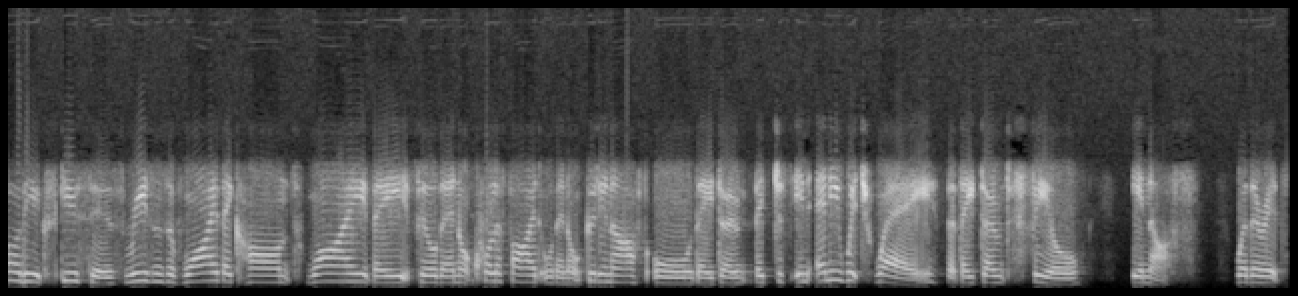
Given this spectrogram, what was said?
Oh, the excuses, reasons of why they can't, why they feel they're not qualified or they're not good enough or they don't, they just in any which way that they don't feel enough. Whether it's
